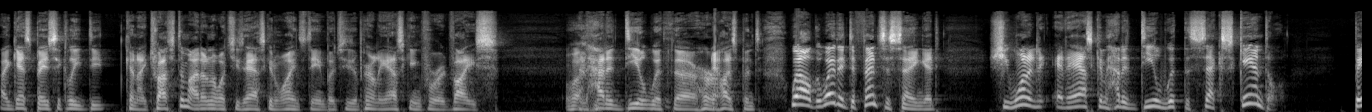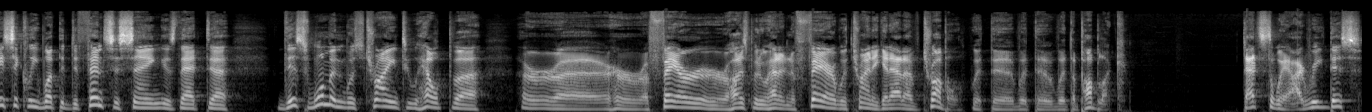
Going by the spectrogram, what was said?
I guess basically, do, can I trust him? I don't know what she's asking Weinstein, but she's apparently asking for advice on how to deal with uh, her husband. Well, the way the defense is saying it, she wanted to ask him how to deal with the sex scandal. Basically, what the defense is saying is that uh, this woman was trying to help uh, her uh, her affair, her husband who had an affair, with trying to get out of trouble with the with the with the public. That's the way I read this.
